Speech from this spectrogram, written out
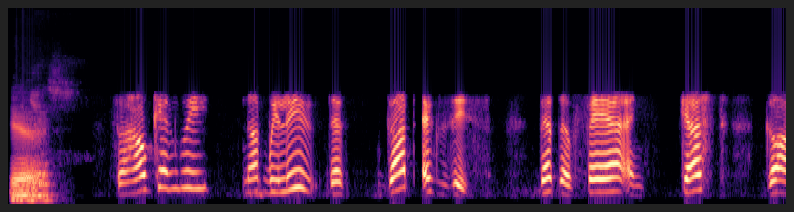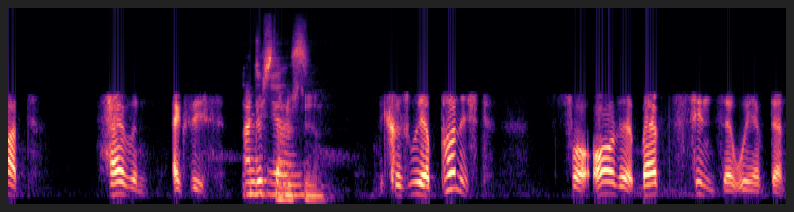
Yes. So, how can we not believe that God exists, that a fair and just God, heaven, exists? Understand. Understand. Because we are punished for all the bad sins that we have done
